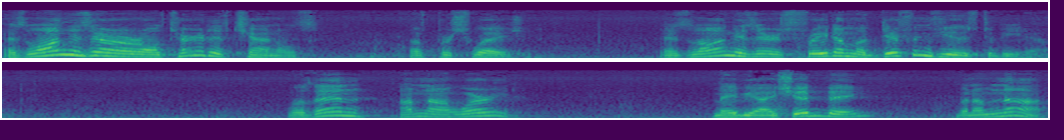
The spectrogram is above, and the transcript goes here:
as long as there are alternative channels of persuasion, as long as there's freedom of different views to be held, well, then I'm not worried. Maybe I should be, but I'm not.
